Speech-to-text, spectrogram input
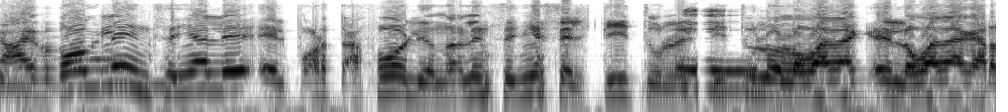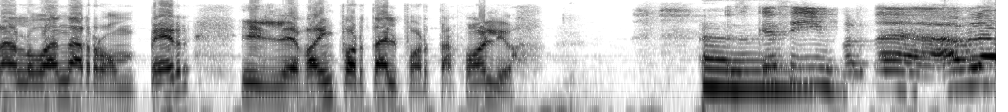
A, a Google enséñale el portafolio, no le enseñes el título. El Sí. título lo van, a, eh, lo van a agarrar, lo van a romper y le va a importar el portafolio. Es que sí, importa, habla,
